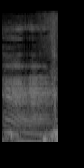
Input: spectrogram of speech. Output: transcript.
Hmm.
